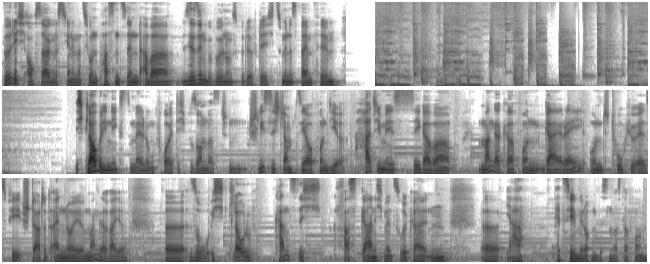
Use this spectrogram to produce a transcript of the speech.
würde ich auch sagen, dass die Animationen passend sind, aber sie sind gewöhnungsbedürftig, zumindest beim Film. Ich glaube, die nächste Meldung freut dich besonders, Jin. Schließlich stammt sie auch von dir. Hajime Segawa Mangaka von Guy Ray und Tokyo ASP startet eine neue Manga-Reihe. Äh, so, ich glaube, du kannst dich fast gar nicht mehr zurückhalten. Äh, ja, erzähl mir doch ein bisschen was davon.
